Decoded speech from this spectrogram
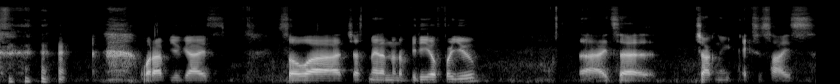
what up you guys? So uh, just made another video for you. Uh, it's a juggling exercise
